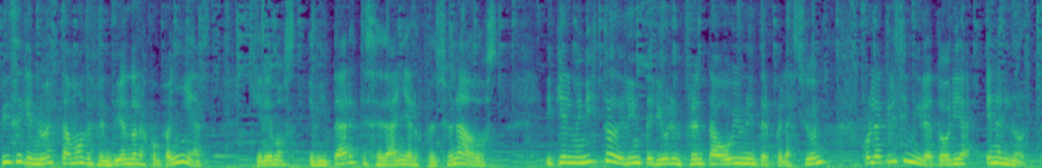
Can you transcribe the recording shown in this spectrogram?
dice que no estamos defendiendo a las compañías, queremos evitar que se dañe a los pensionados, y que el ministro del Interior enfrenta hoy una interpelación por la crisis migratoria en el norte.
